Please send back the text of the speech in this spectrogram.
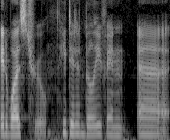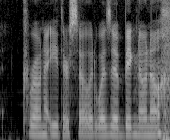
it was true. He didn't believe in uh, Corona either. So it was a big no no, Ah,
